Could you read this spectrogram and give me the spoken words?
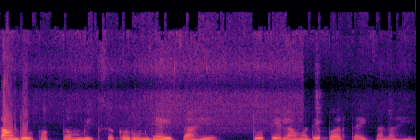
तांदूळ फक्त मिक्स करून घ्यायचा आहे तो तेलामध्ये परतायचा नाही.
